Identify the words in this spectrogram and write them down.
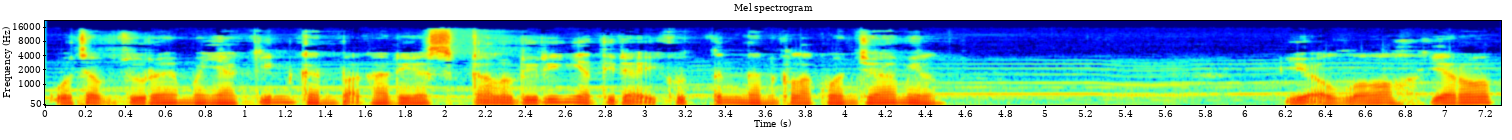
Ucap Zurai meyakinkan Pak Kades kalau dirinya tidak ikut dengan kelakuan Jamil. Ya Allah, ya Rob,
